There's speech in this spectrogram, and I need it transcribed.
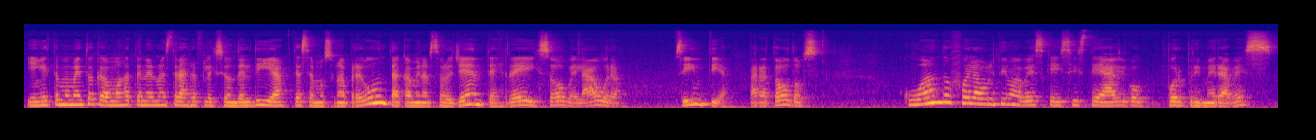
Y en este momento que vamos a tener nuestra reflexión del día, te hacemos una pregunta, Caminar Sol Oyentes, Rey, Sobe, Laura. Cintia, para todos. ¿Cuándo fue la última vez que hiciste algo por primera vez?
